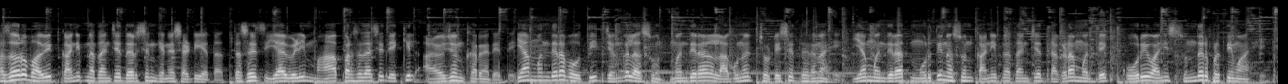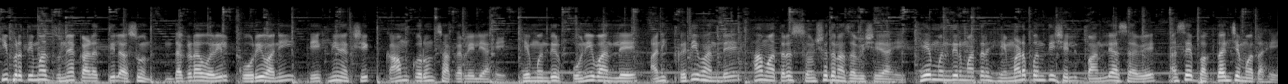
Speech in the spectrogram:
हजारो भाविक कानिपनाथांचे दर्शन घेण्यासाठी येतात. तसेच यावेळी महाप्रसादाचे देखील आयोजन करण्यात येते. या मंदिराभोवती जंगल असून मंदिराला लागूनच छोटेसे धरण आहे. या मंदिरात मूर्ती नसून कानिपनाथांचे दगडामध्ये कोरीव आणि सुंदर प्रतिमा आहे. ही प्रतिमा जुन्या काळातील असून दगडावरील कोरीव आणि देखणी नक्षी काम करून साकारलेली आहे. हे मंदिर कोणी बांधले आणि कधी बांधले हा मात्र संशोधनाचा विषय आहे. हे मंदिर मात्र हेमाडपंथी शैलीत बांधले असावे असे भक्तांचे मत आहे.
